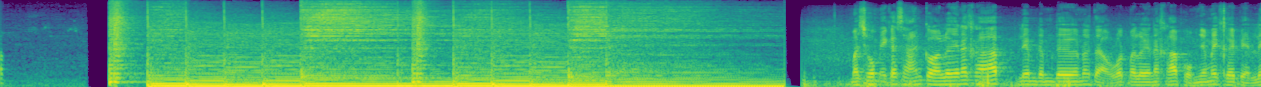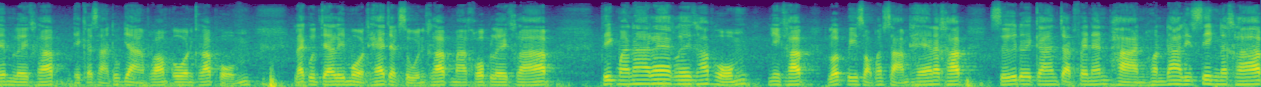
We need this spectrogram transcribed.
บ มาชมเอกสารก่อนเลยนะครับ เล่มเดิมๆตั้งแต่ออกรถมาเลยนะครับ ผมยังไม่เคยเปลี่ยนเล่มเลยครับ เอกสารทุกอย่างพร้อมโอนครับผม และกุญแจรีโมทแท้จากศูนย์ครับ มาครบเลยครับพลิกมาหน้าแรกเลยครับผม นี่ครับ รถปี 2003 แท้นะครับ ซื้อโดยการจัดไฟแนนซ์ผ่าน Honda Leasing นะครับ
